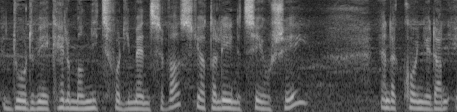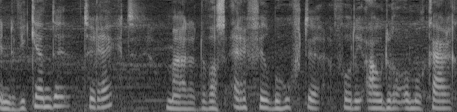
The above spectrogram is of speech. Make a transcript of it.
door de week helemaal niets voor die mensen was. Je had alleen het COC en daar kon je dan in de weekenden terecht. Maar er was erg veel behoefte voor die ouderen om elkaar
